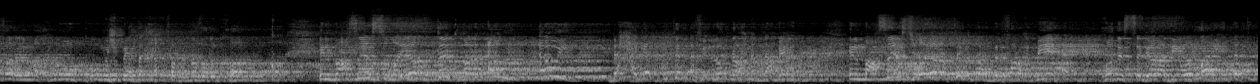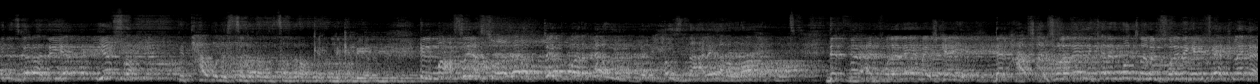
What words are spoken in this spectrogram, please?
نظر المخلوق ومش بيتخفى من نظر الخالق. المعصية الصغيرة تكبر قوي قوي بحاجات بتبقى في قلوبنا وإحنا بنعملها. المعصية الصغيرة تكبر بالفرح بيها. خد السيجارة دي. والله انت بتجيب السيجارة دي. يفرح. تتحول السيجارة من صغيره لكبيره المعصية الصغيرة بتكبر قوي. بالحزن عليها لو راحت ده الفرقه الفلانية مش جاية ده الحفلة الفلانية اللي كان المطرب الفلاني جاي فيها اتلغى.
